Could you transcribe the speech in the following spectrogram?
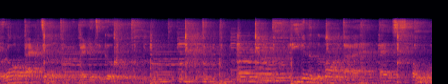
we're all packed up, ready to go. Leaving in the morning about a half past four.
